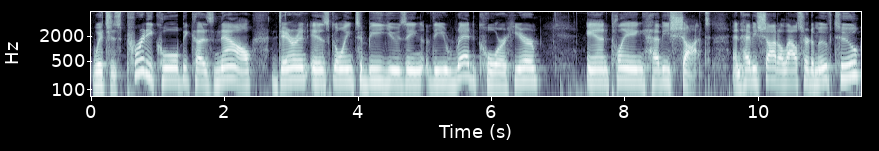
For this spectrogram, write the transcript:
which is pretty cool because now Darren is going to be using the red core here and playing heavy shot. And heavy shot allows her to move two.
